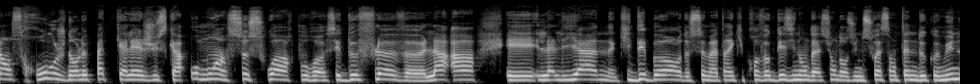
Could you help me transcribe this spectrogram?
rouge dans le Pas-de-Calais jusqu'à au moins ce soir pour euh, ces deux fleuves, euh, l'Aa et la Liane, qui débordent ce matin et qui provoquent des inondations dans une soixantaine de communes.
